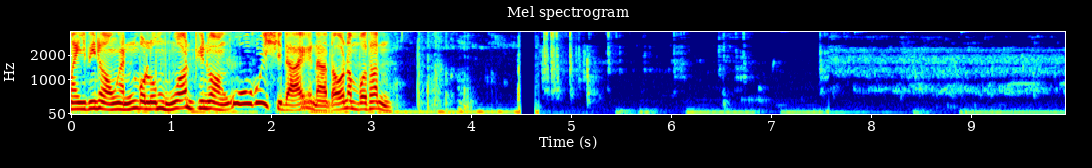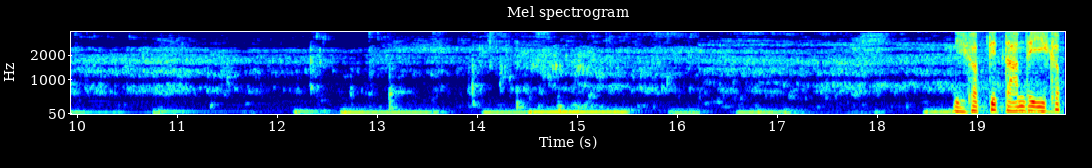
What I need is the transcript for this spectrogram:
ไม้พี่น้องงั้นบลมหัวพี่น้องอู้ยเสิได้ขนาดเอาน้ำบ่ทันนี่ครับติดตามได้อีกครับ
